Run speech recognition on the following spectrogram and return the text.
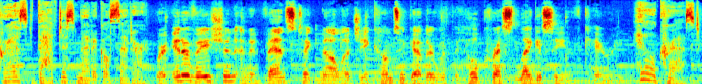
Hillcrest Baptist Medical Center, where innovation and advanced technology come together with the Hillcrest legacy of caring. Hillcrest,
